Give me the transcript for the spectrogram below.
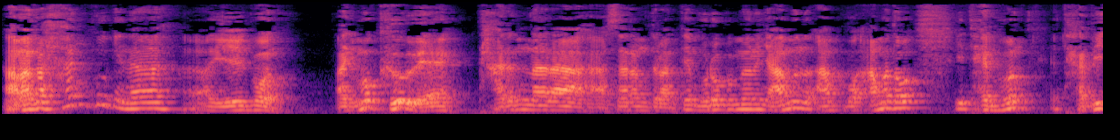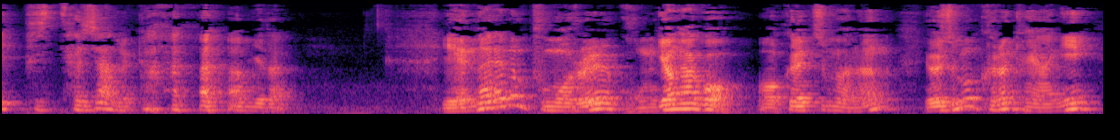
아마도 한국이나 일본, 아니 뭐 그 외에 다른 나라 사람들한테 물어보면 아무 뭐 아마도 이 대부분 답이 비슷하지 않을까 합니다. 옛날에는 부모를 공경하고 어, 그랬지만은 요즘은 그런 경향이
